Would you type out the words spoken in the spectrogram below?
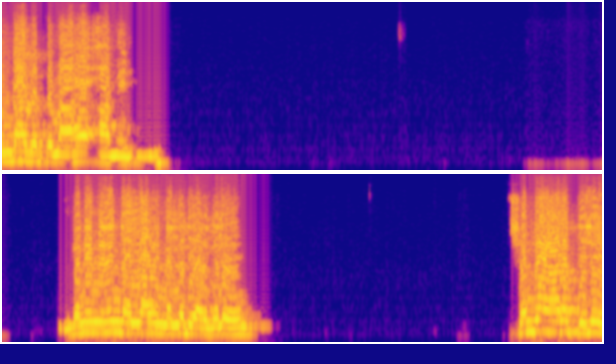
உண்டாகட்டுமாக. ஆமீன். கனி நிறைந்த அல்லாவின் நல்லடியார்களே சென்ற வாரத்திலே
